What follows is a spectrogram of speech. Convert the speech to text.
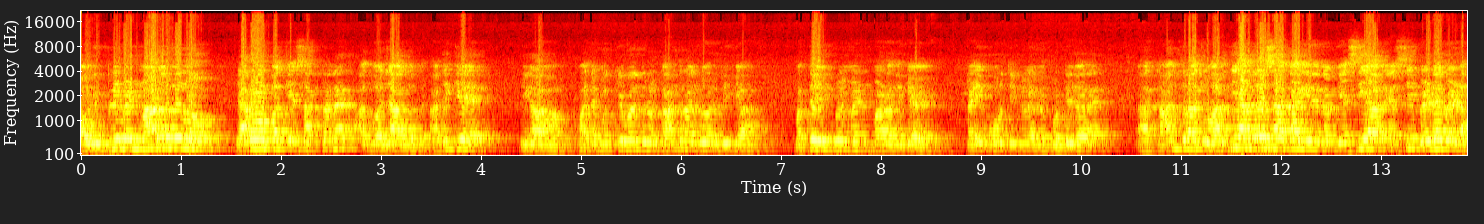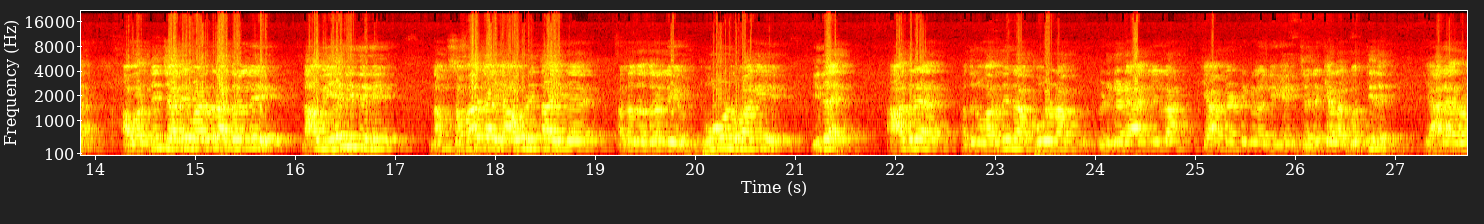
ಅವ್ರು ಇಂಪ್ಲಿಮೆಂಟ್ ಮಾಡಿದ್ರು ಯಾರೋ ಒಬ್ಬ ಕೇಸ್ ಹಾಕ್ತಾನೆ, ಅದು ವಜಾ ಆಗುತ್ತೆ. ಅದಕ್ಕೆ ಈಗ ಮಾನ್ಯ ಮುಖ್ಯಮಂತ್ರಿಗಳು ಕಾಂತರಾಜ್ ವರದಿಗೆ ಮತ್ತೆ ಇಂಪ್ಲಿಮೆಂಟ್ ಮಾಡೋದಕ್ಕೆ ಟೈಮ್ ಮೂರು ತಿಂಗಳನ್ನು ಕೊಟ್ಟಿದ್ದಾರೆ. ಕಾಂತರಾಜ್ ವರದಿ ಆದ್ರೆ ಸಾಕಾಗಿದೆ ನಮ್ಗೆ. ಎಸ್ ಸಿ ಎಸ್ ಸಿ ಬೇಡ ಬೇಡ. ಆ ವರದಿ ಜಾರಿ ಮಾಡಿದ್ರೆ ಅದರಲ್ಲಿ ನಾವು ಏನಿದ್ದೀರಿ? ನಮ್ಮ ಸಮಾಜ ಯಾವ ರೀತ ಇದೆ ಅನ್ನೋದು ಅದರಲ್ಲಿ ಪೂರ್ಣವಾಗಿ ಇದೆ. ಆದ್ರೆ ಅದನ್ನ ವರದಿನ ಪೂರ್ಣ ಬಿಡುಗಡೆ ಆಗ್ಲಿಲ್ಲ. ಕ್ಯಾಬಿನೆಟ್ಗಳಲ್ಲಿ ಜನಕ್ಕೆಲ್ಲ ಗೊತ್ತಿದೆ. ಯಾರ್ಯಾರು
